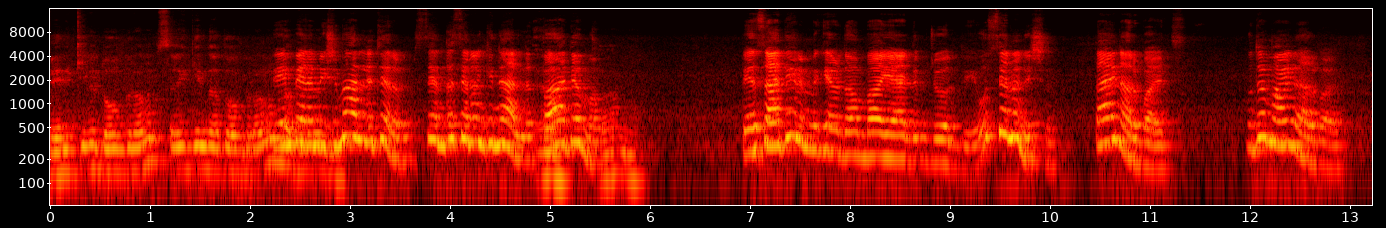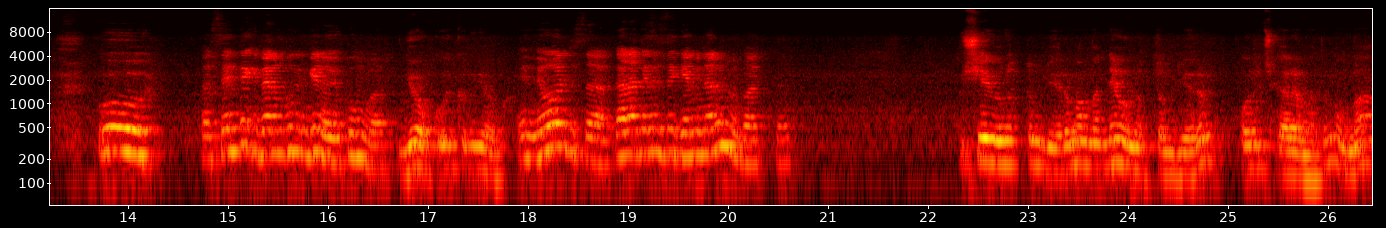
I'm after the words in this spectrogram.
benimkini dolduralım, seninkini de dolduralım. Ben da benim böyle- işimi hallederim. Sen de seninkini hallet. Evet, Bana deme. Tamam mı? Ben sana derim bir kere daha bana yardımcı ol diye. O senin işin. Dein Arbeit. Bu da meine Arbeit. Ya sen de ki benim bugün gene uykum var. Yok, uykum yok. E ne oldu sana? Karadeniz'de gemilerin mi battı? Bir şey unuttum diyorum ama ne unuttum diyorum. Onu çıkaramadım ama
